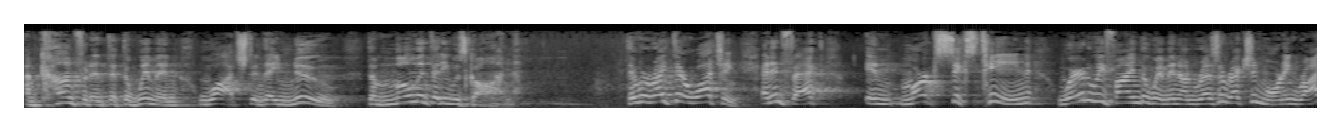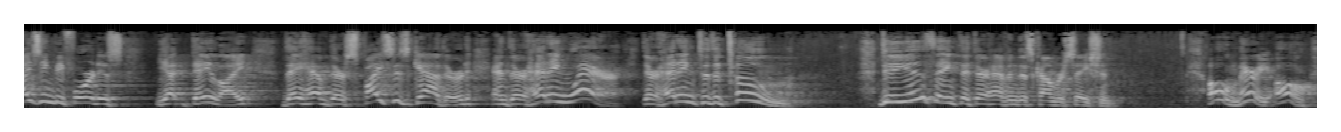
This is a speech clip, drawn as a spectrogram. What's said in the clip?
I'm confident that the women watched and they knew the moment that he was gone. They were right there watching. And in fact, in Mark 16, where do we find the women on resurrection morning rising before it is yet daylight? They have their spices gathered and they're heading where? They're heading to the tomb. Do you think that they're having this conversation? Oh, Mary, oh,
